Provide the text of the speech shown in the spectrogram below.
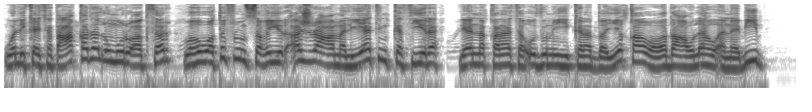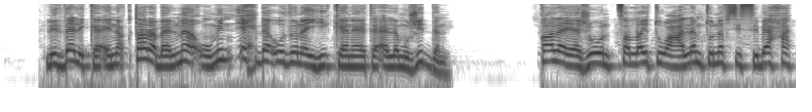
ولكي تتعقد الأمور أكثر وهو طفل صغير أجرى عمليات كثيرة لأن قناة أذنه كانت ضيقة ووضعوا له أنابيب. لذلك إن اقترب الماء من إحدى أذنيه كان يتألم جدا. قال يا جون صليت وعلمت نفسي السباحة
